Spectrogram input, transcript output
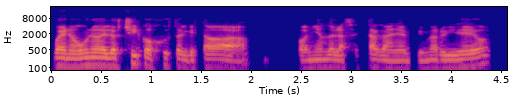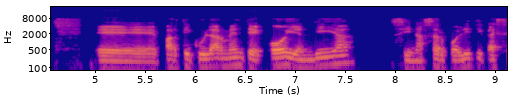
Bueno, uno de los chicos, justo el que estaba poniendo las estacas en el primer video, eh, particularmente hoy en día, sin hacer política, es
